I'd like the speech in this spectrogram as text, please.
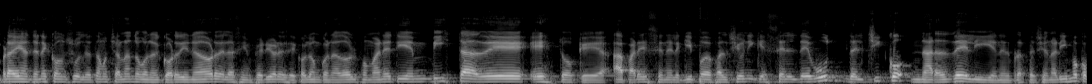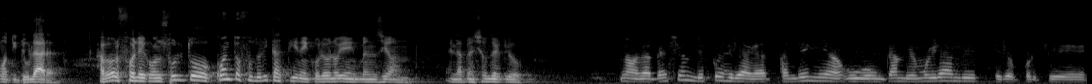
Brian, tenés consulta. Estamos charlando con el coordinador de las inferiores de Colón, con Adolfo Manetti, en vista de esto que aparece en el equipo de Falcioni, que es el debut del chico Nardelli en el profesionalismo como titular. Adolfo, le consulto, ¿cuántos futuristas tiene Colón hoy en pensión, en la pensión del club? No, la pensión después de la pandemia hubo un cambio muy grande, pero porque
